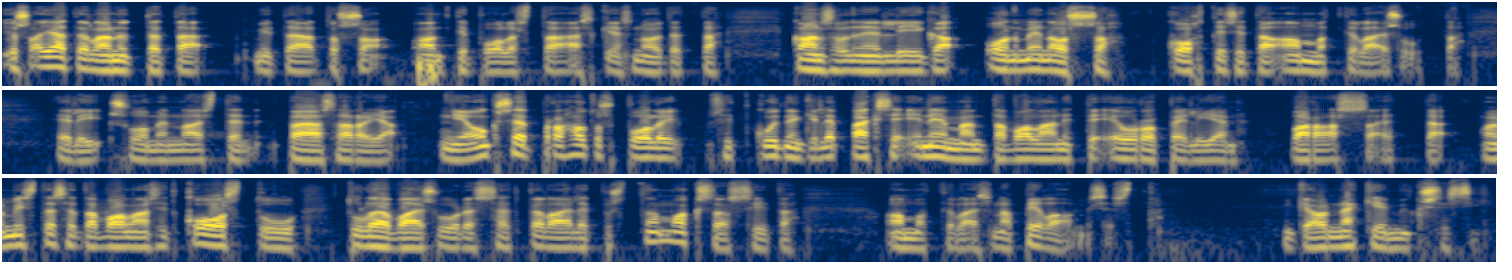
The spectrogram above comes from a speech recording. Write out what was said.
jos ajatellaan nyt tätä, mitä tuossa Antti puolestaan äsken sanoit, että kansallinen liiga on menossa kohti sitä ammattilaisuutta, eli Suomen naisten pääsarja, niin onko se rahoituspuoli sitten kuitenkin lepääkö enemmän tavallaan niiden europelien varassa, että vai mistä se tavallaan sitten koostuu tulevaisuudessa, että pelaajille pystytään maksaa siitä ammattilaisena pelaamisesta? Mikä on näkemyksesi?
